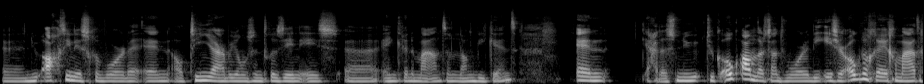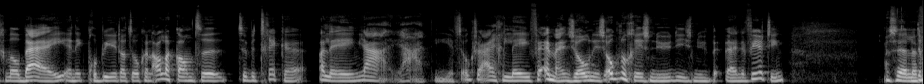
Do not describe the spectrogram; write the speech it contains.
eh, nu 18 is geworden. En al tien jaar bij ons in het gezin is. eh één keer in de maand een lang weekend. En ja, dat is nu natuurlijk ook anders aan het worden. Die is er ook nog regelmatig wel bij. En ik probeer dat ook aan alle kanten te betrekken. Alleen, ja, ja die heeft ook zijn eigen leven. En mijn zoon is ook nog eens nu, die is nu bijna 14. Zelf De zijn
